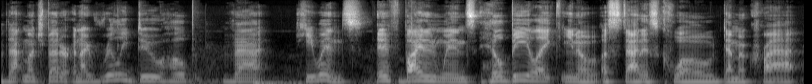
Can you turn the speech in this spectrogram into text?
that much better, and I really do hope that he wins. If Biden wins, he'll be like you know a status quo Democrat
